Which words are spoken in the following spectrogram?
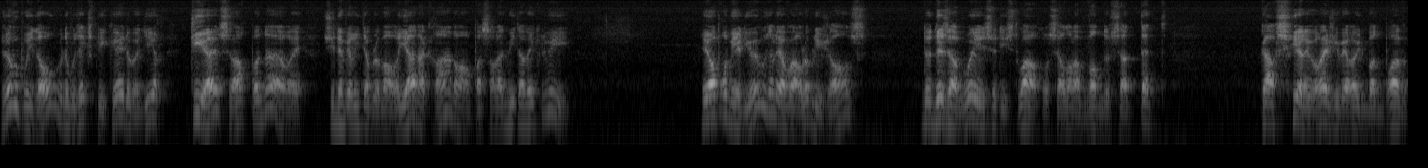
Je vous prie donc de vous expliquer, de me dire qui est ce harponneur et s'il n'est véritablement rien à craindre en passant la nuit avec lui. Et en premier lieu, vous allez avoir l'obligeance de désavouer cette histoire concernant la vente de sa tête, car si elle est vraie, j'y verrai une bonne preuve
